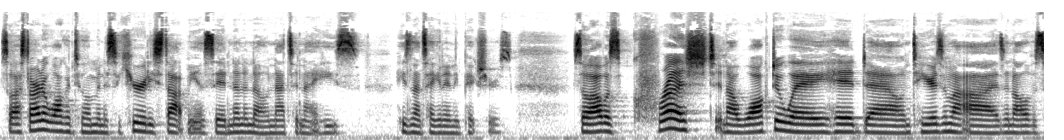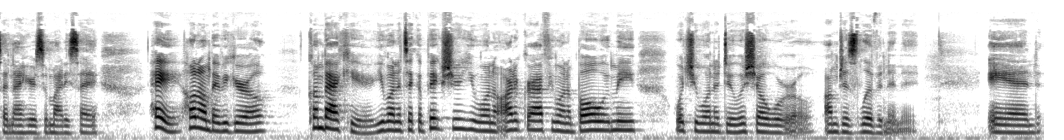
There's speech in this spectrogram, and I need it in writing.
So I started walking to him, and the security stopped me and said, "No, no, no, not tonight. He's He's not taking any pictures. So I was crushed and I walked away, head down, tears in my eyes, and all of a sudden I hear somebody say, Hey, hold on, baby girl. Come back here. You want to take a picture? You want an autograph? You want to bowl with me? What you want to do? It's your world. I'm just living in it. And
